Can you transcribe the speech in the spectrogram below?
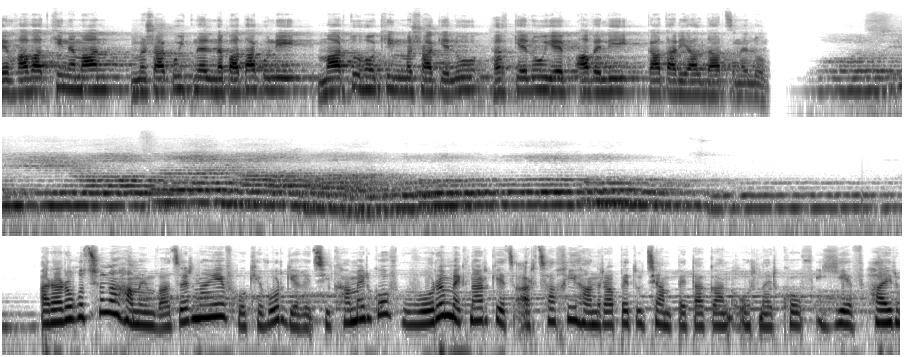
եւ հավատքի նման մշակույթն էլ նպատակ ունի մարդու հոգին մշակելու, հղկելու եւ ավելի կատարյալ դարձնելու։ Արարողությունը համեմված էր նաև հոգևոր գեղեցիկ համերգով, որը մեկնարկեց Արցախի Հանրապետության պետական օրներքով եւ հայր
